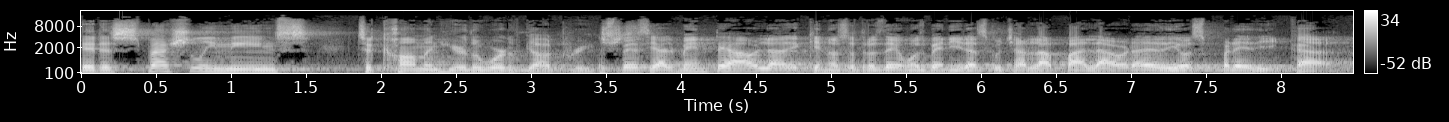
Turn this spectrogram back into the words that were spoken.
it especially means to come and hear the Word of God preached. especialmente habla de que nosotros debemos venir a escuchar la palabra de Dios predicada.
